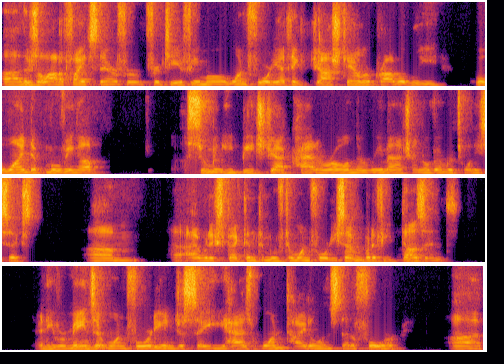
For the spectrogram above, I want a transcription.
Uh, there's a lot of fights there for for Teofimo at 140. I think Josh Taylor probably will wind up moving up, assuming he beats Jack Catterall in the rematch on November 26th. Um, I would expect him to move to 147. But if he doesn't, and he remains at 140 and just say he has one title instead of four, uh,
